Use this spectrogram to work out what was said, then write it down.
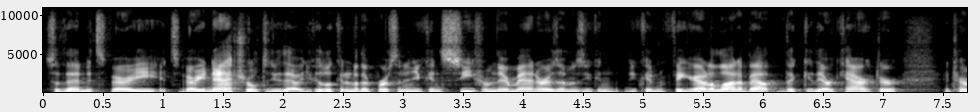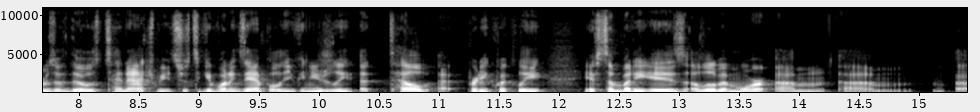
So then it's very it's very natural to do that. You can look at another person and you can see from their mannerisms, you can you can figure out a lot about the, their character in terms of those ten attributes. Just to give one example, you can usually uh, tell uh, pretty quickly if somebody is a little bit more um, um, uh,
